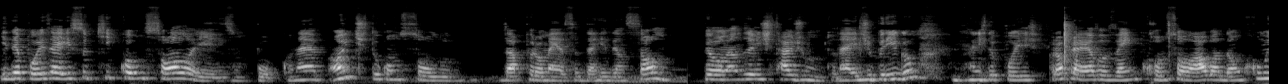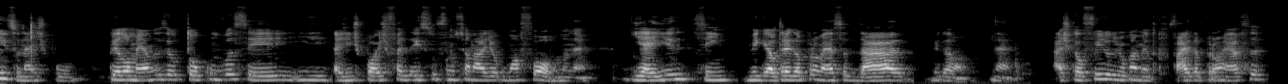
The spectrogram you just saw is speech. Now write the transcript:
E depois é isso que consola eles um pouco, né? Antes do consolo da promessa da redenção, pelo menos a gente tá junto, né? Eles brigam, mas depois a própria Eva vem consolar o Adão com isso, né? Tipo, pelo menos eu tô com você e a gente pode fazer isso funcionar de alguma forma, né? E aí, sim, Miguel traz a promessa da. Miguel não, né? Acho que é o filho do julgamento que faz a promessa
